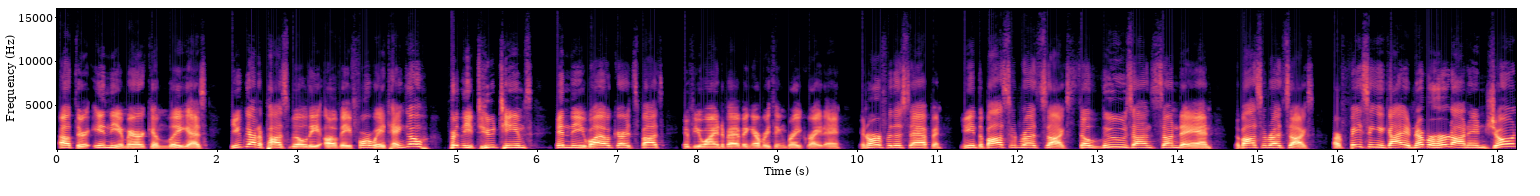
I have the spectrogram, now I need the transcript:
out there in the American League as you've got a possibility of a four-way tango for the two teams in the wild card spots if you wind up having everything break right. And in order for this to happen, you need the Boston Red Sox to lose on Sunday. And the Boston Red Sox are facing a guy I've never heard on in Joan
